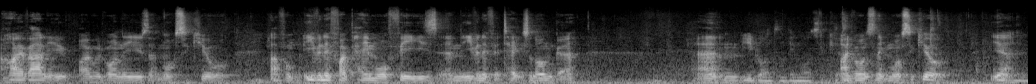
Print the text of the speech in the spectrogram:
high value, I would want to use that more secure platform, even if I pay more fees and even if it takes longer. Um, You'd want something more secure. I'd want something more secure. Yeah. Mm.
